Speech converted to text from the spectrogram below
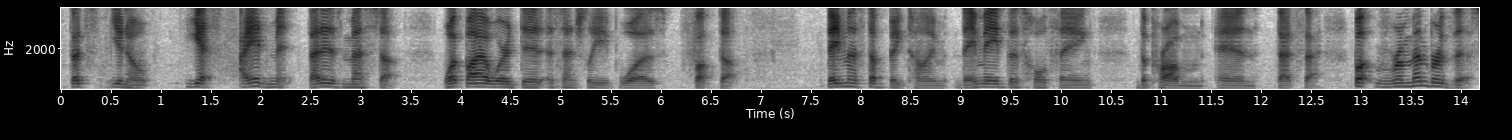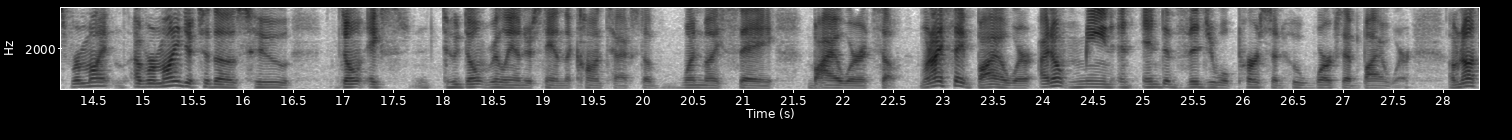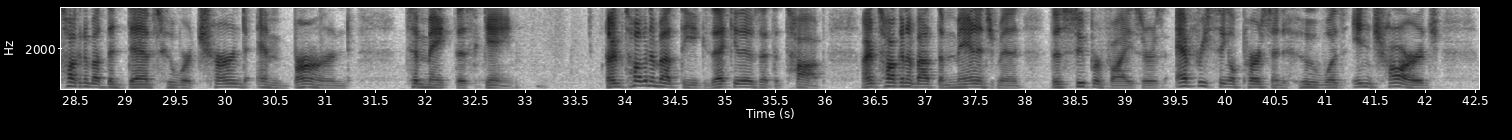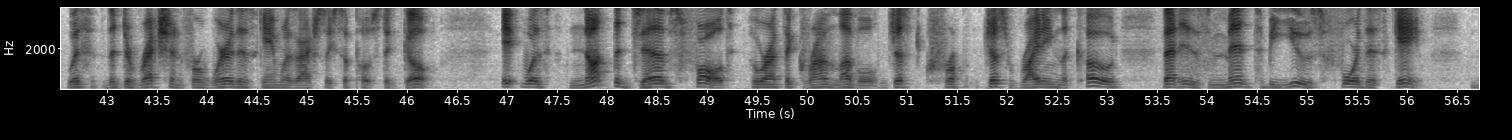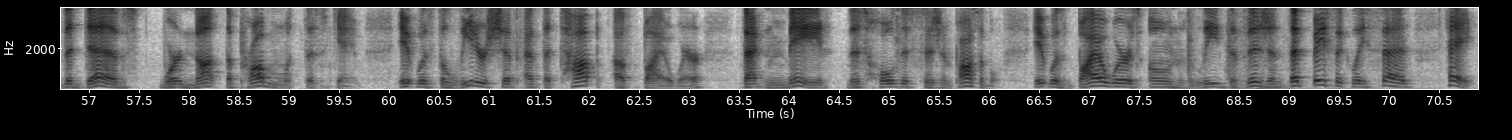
That's, you know, yes, I admit that is messed up. What BioWare did essentially was fucked up they messed up big time. They made this whole thing the problem, and that's that. But remember this: remind a reminder to those who don't ex- who don't really understand the context of when I say Bioware itself. When I say Bioware, I don't mean an individual person who works at Bioware. I'm not talking about the devs who were churned and burned to make this game. I'm talking about the executives at the top I'm talking about the management, the supervisors, every single person who was in charge with the direction for where this game was actually supposed to go. It was not the devs' fault who are at the ground level just just writing the code that is meant to be used for this game. The devs were not the problem with this game. It was the leadership at the top of BioWare that made this whole decision possible. It was BioWare's own lead division that basically said, hey,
